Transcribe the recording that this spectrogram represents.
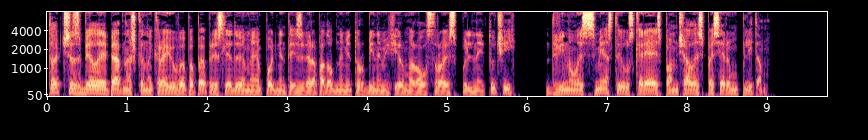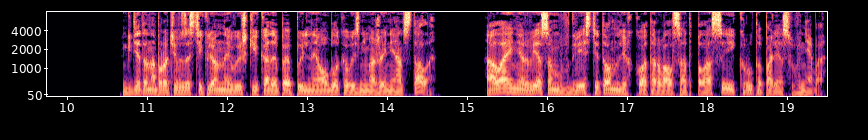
Тотчас белое пятнышко на краю ВПП, преследуемое поднятой звероподобными турбинами фирмы Rolls-Royce пыльной тучей, двинулось с места и, ускоряясь, помчалось по серым плитам. Где-то напротив застекленной вышки КДП пыльное облако в изнеможении отстало, а лайнер весом в 200 тонн легко оторвался от полосы и круто полез в небо.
